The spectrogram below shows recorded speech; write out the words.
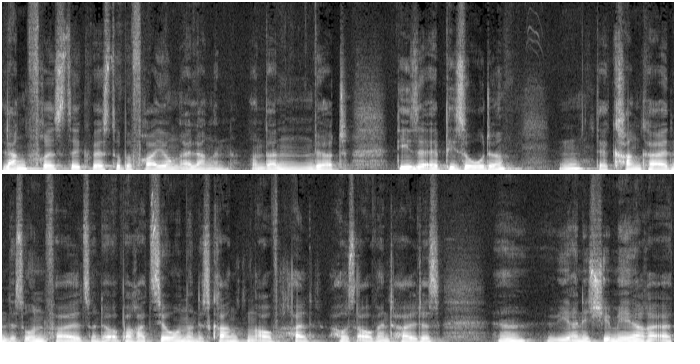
Langfristig wirst du Befreiung erlangen. Und dann wird diese Episode hm, der Krankheiten, des Unfalls und der Operation und des Krankenhausaufenthaltes wie eine Chimäre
